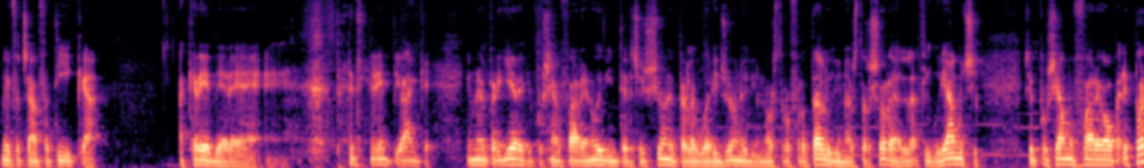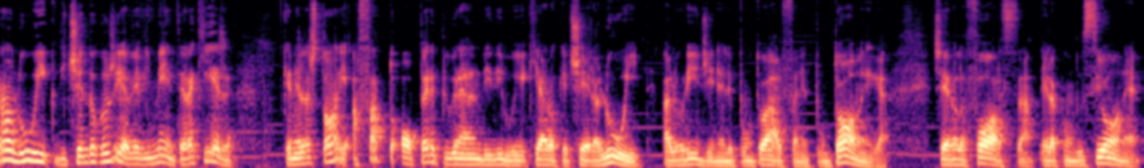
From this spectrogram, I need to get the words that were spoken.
noi facciamo fatica a credere, per esempio anche in una preghiera che possiamo fare noi di intercessione per la guarigione di un nostro fratello di una nostra sorella, figuriamoci se possiamo fare opere. Però lui, dicendo così, aveva in mente la Chiesa che nella storia ha fatto opere più grandi di lui. È chiaro che c'era lui all'origine nel punto alfa nel punto omega, c'era la forza e la conduzione,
